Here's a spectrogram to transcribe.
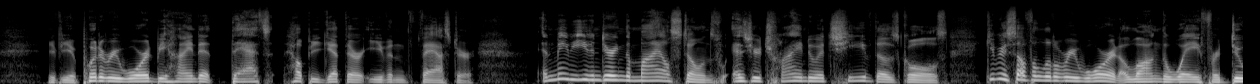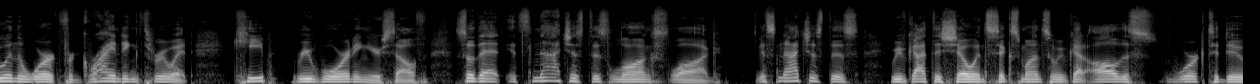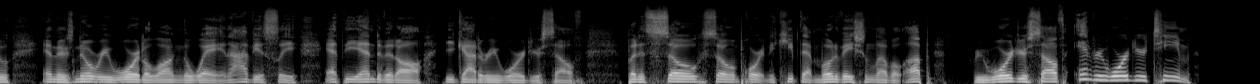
If you put a reward behind it, that's help you get there even faster. And maybe even during the milestones as you're trying to achieve those goals, give yourself a little reward along the way for doing the work, for grinding through it. Keep rewarding yourself so that it's not just this long slog. It's not just this, we've got this show in six months and we've got all this work to do and there's no reward along the way. And obviously, at the end of it all, you got to reward yourself. But it's so, so important to keep that motivation level up, reward yourself, and reward your team.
